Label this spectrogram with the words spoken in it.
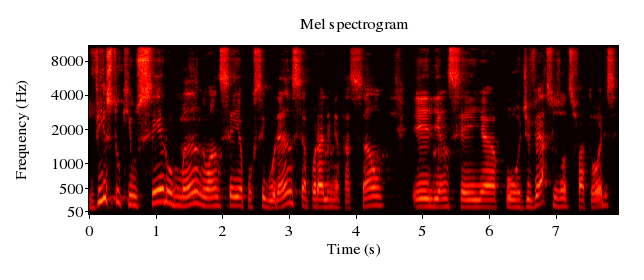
Visto que o ser humano anseia por segurança, por alimentação, ele anseia por diversos outros fatores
